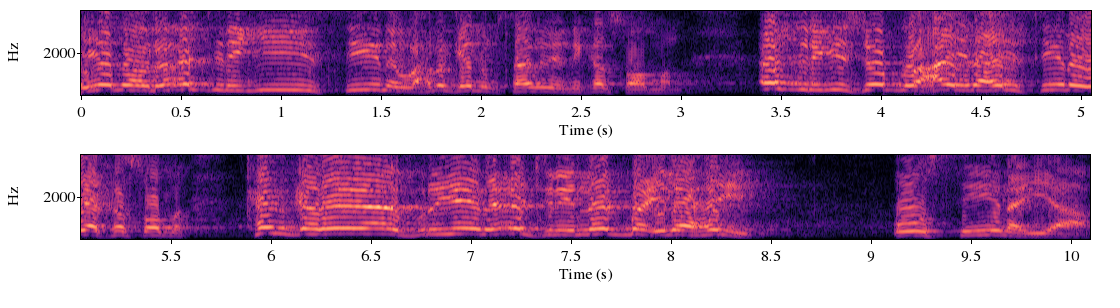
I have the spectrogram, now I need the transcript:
iyadoona ajrigiisiina waxba ka nuqsaaminayni ka sooman. Ajrigiisoo buuxa ilaahay siinaya ka sooman. Kan kale afuriyeyna ajri leeg baa ilaahay uu siinayaa.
